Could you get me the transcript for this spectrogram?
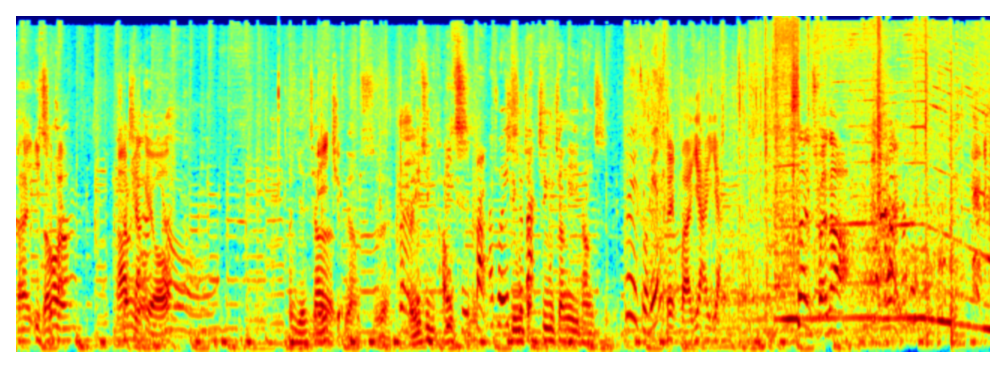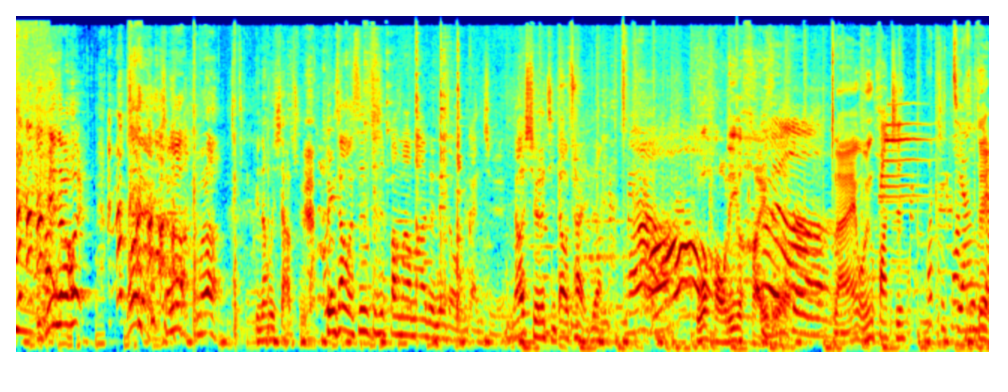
呃，一匙半。然后香油。那盐加了两匙，哎，等于是一汤匙半。他说一匙半，几乎将近一汤匙。对，左边。对，把它压一压。善存啊！你平常会？小哥，怎么了？平常会下厨吗？平常我是就是帮妈妈的那种感觉，然后学了几道菜这样。哇，多好的一个孩子！来，我用花枝。花枝姜。对。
